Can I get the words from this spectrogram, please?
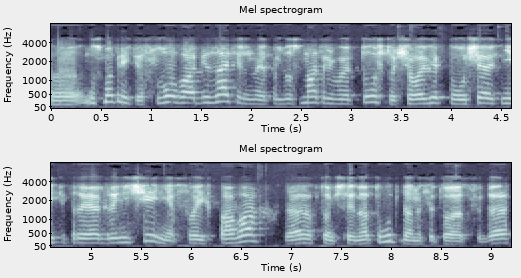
Э, Ну, смотрите, слово «обязательное» предусматривает то, что человек получает некоторые ограничения в своих правах, да, в том числе на труд в данной ситуации, да,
